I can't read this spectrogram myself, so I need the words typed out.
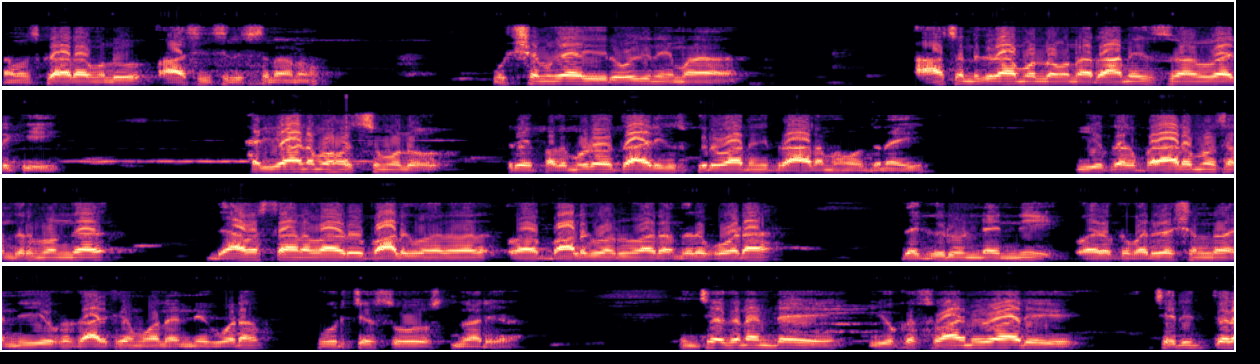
నమస్కారములు ఆశీస్సులు ఇస్తున్నాను ముఖ్యంగా ఈ రోజున మన ఆచండ గ్రామంలో ఉన్న రామేశ్వర స్వామి వారికి కళ్యాణ మహోత్సవములు రేపు పదమూడవ తారీఖు శుక్రవారం నుంచి ప్రారంభమవుతున్నాయి. ఈ యొక్క ప్రారంభం సందర్భంగా దేవస్థానం వారు పాల్గొన పాల్గొన వారు అందరూ కూడా దగ్గరుండి అన్ని వారి యొక్క పరిరక్షణలో అన్ని యొక్క కార్యక్రమాలు అన్ని కూడా పూర్తి చేస్తూ వస్తున్నారు ఇక్కడ. ఇంచేతనంటే ఈ యొక్క స్వామివారి చరిత్ర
